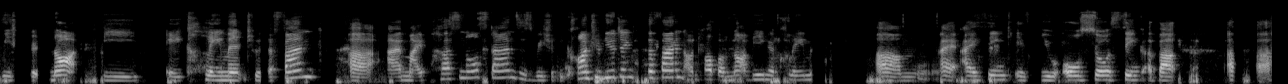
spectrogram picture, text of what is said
we should not be a claimant to the fund. Uh, and my personal stance is we should be contributing to the fund on top of not being a claimant. Um, I, I think if you also think about uh, uh,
